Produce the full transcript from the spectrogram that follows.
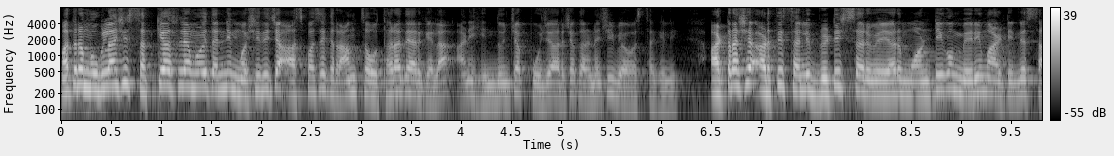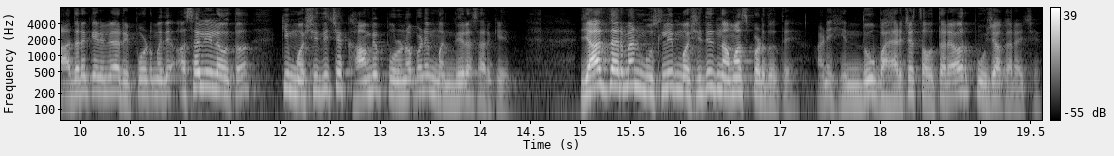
मात्र मुघलांशी सख्य असल्यामुळे त्यांनी मशिदीच्या आसपास एक राम चौथरा तयार केला आणि हिंदूंच्या पूजा अर्चा करण्याची व्यवस्था केली. अठराशे अडतीस साली ब्रिटिश सर्वेयर मॉन्टिगो मेरी मार्टिनने सादर केलेल्या रिपोर्टमध्ये असं लिहिलं होतं की मशिदीचे खांब हे पूर्णपणे मंदिरासारखे आहेत. याच दरम्यान मुस्लिम मशिदीत नमाज पडत होते आणि हिंदू बाहेरच्या चौथऱ्यावर पूजा करायचे.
